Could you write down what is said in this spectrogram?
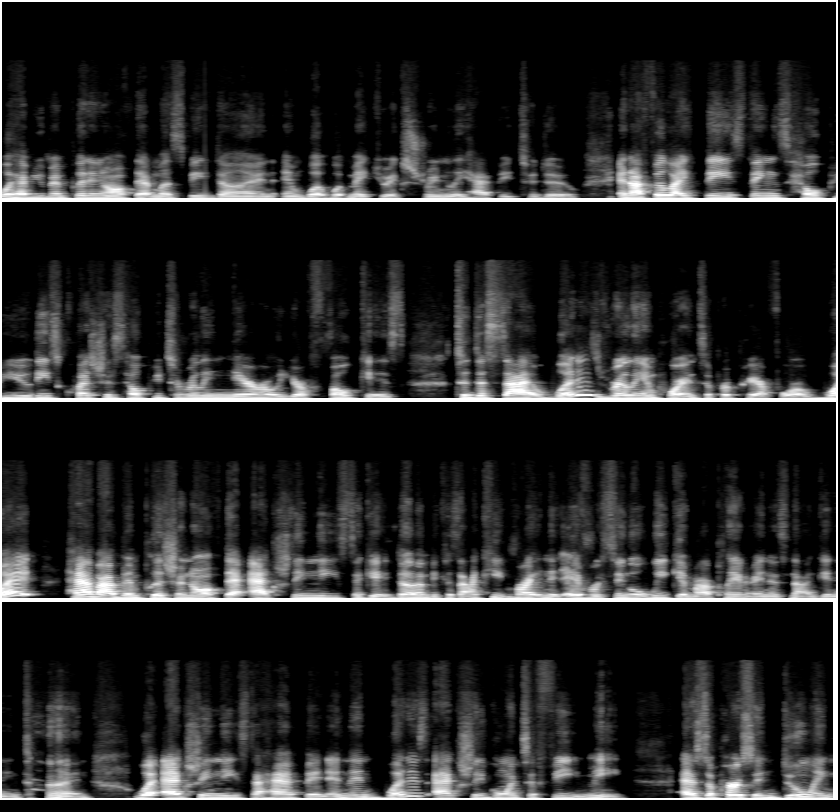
what have you been putting off that must be done and what would make you extremely happy to do and i feel like these things help you these questions help you to really narrow your focus to decide what is really important to prepare for what have I been pushing off that actually needs to get done because I keep writing it every single week in my planner and it's not getting done? What actually needs to happen? And then what is actually going to feed me? as the person doing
